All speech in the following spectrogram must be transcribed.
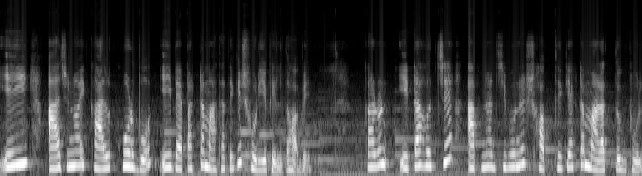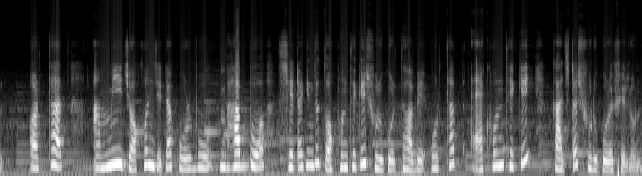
এই আজ নয়, কাল করব, এই ব্যাপারটা মাথা থেকে সরিয়ে ফেলতে হবে। কারণ এটা হচ্ছে আপনার জীবনের সব থেকে একটা মারাত্মক ভুল। অর্থাৎ আমি যখন যেটা করব, ভাববো, সেটা কিন্তু তখন থেকেই শুরু করতে হবে। অর্থাৎ এখন থেকেই কাজটা শুরু করে ফেলুন।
